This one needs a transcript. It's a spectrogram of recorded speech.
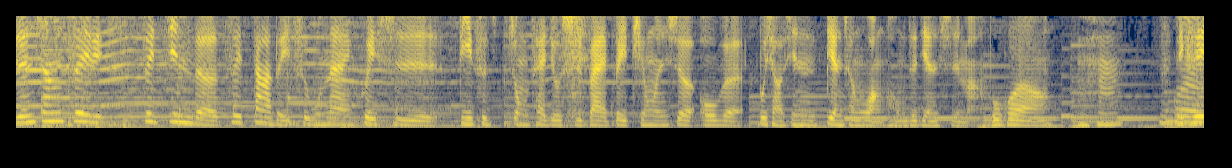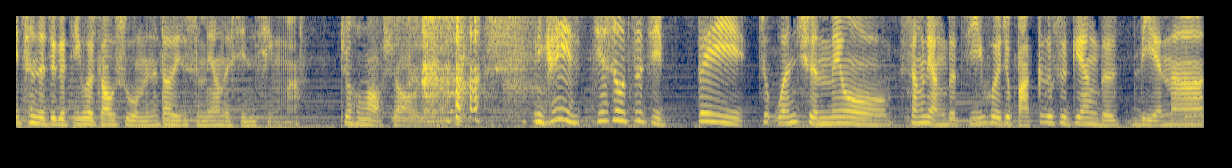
你人生最最近的最大的一次无奈，会是第一次种菜就失败，被天文社 over，不小心变成网红这件事吗？不会啊，嗯哼，你可以趁着这个机会告诉我们，那到底是什么样的心情吗？就很好笑了。你可以接受自己被就完全没有商量的机会，就把各式各样的脸啊、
